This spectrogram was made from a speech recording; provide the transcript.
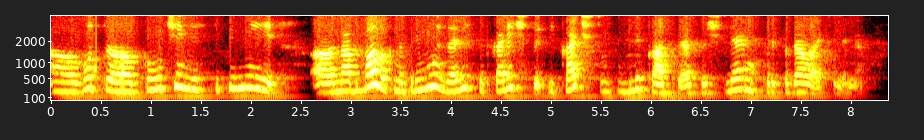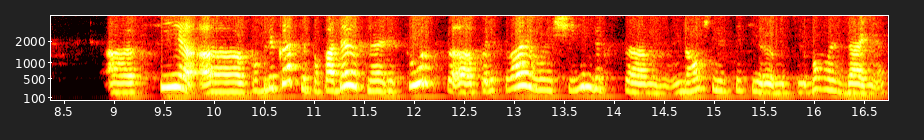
А, вот а, получение степеней а, надбавок напрямую зависит от количества и качества публикаций, осуществляемых преподавателями. Все публикации попадают на ресурс, присваивающий индекс научной цитируемости любого издания.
